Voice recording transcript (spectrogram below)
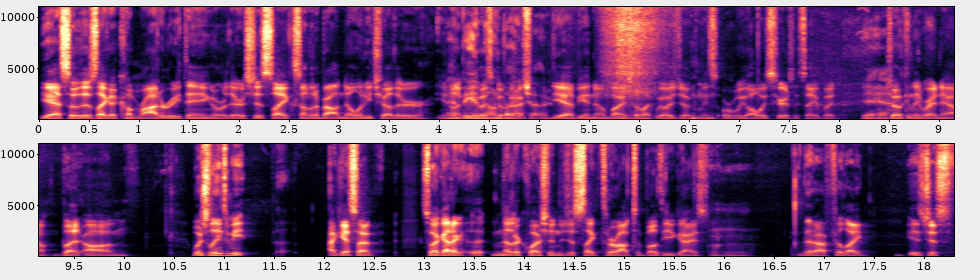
Yeah, so there's like a camaraderie thing, or there's just like something about knowing each other, you know, And like being known go by back- each other. Yeah, being known by each other, like we always jokingly, or we always seriously say, but Yeah. jokingly right now. But um, which leads me, uh, I guess I. So I got a, uh, another question to just like throw out to both of you guys mm-hmm. that I feel like is just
